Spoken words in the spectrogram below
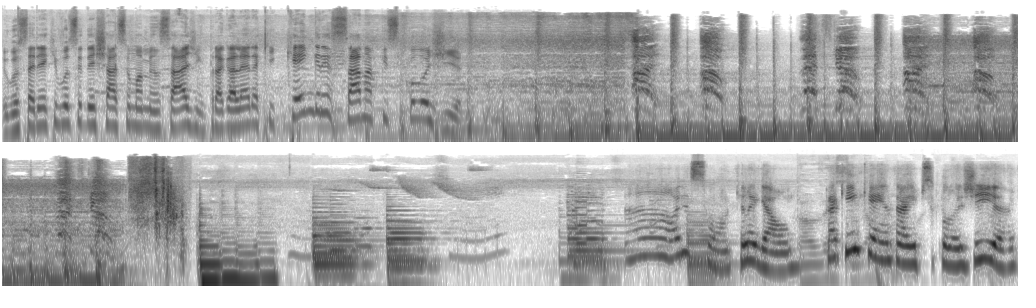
eu gostaria que você deixasse uma mensagem para a galera que quer ingressar na psicologia. Que legal. Para quem quer entrar em psicologia,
